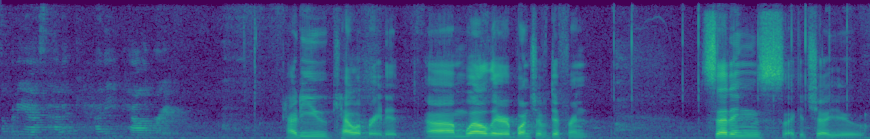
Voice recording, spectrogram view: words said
somebody asked, how do, how do you calibrate? How do you calibrate it? Um, well, there are a bunch of different settings. I could show you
